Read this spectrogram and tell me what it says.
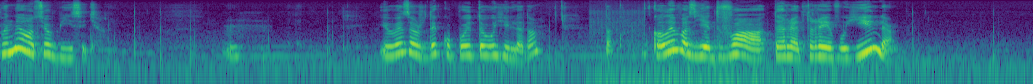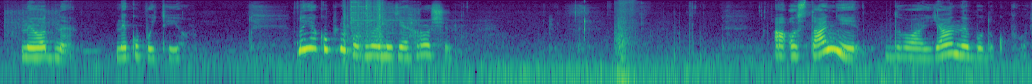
мене оце бісить. І ви завжди купуєте вугілля, да? Так. Коли у вас є 2-3 вугілля, не одне, не купуйте його. Я куплю, бо в мене є гроші. А останні два я не буду купувати.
